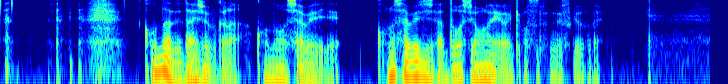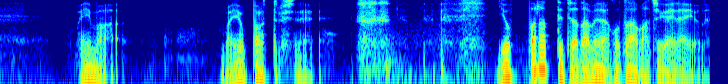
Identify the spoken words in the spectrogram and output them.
こんなんで大丈夫かな？この喋りで。この喋りじゃどうしようもないような気もするんですけどね。まあ、今、まあ、酔っ払ってるしね。酔っ払ってちゃダメなことは間違いないよね。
